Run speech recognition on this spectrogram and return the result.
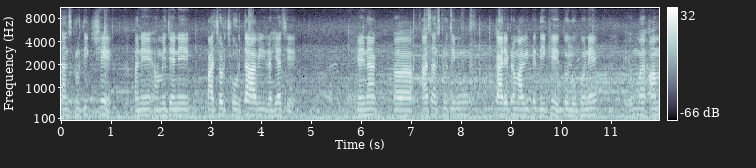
સાંસ્કૃતિક છે અને અમે જેને પાછળ છોડતા આવી રહ્યા છે, એના આ સંસ્કૃતિનું કાર્યક્રમ આવી રીતે દેખે તો લોકોને આમ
